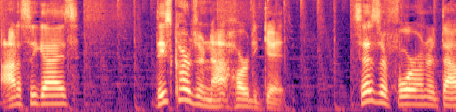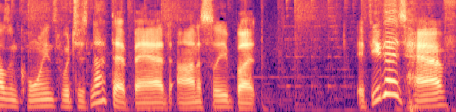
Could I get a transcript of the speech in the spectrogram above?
honestly, guys, these cards are not hard to get. It says they're 400,000 coins, which is not that bad, honestly. But if you guys have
